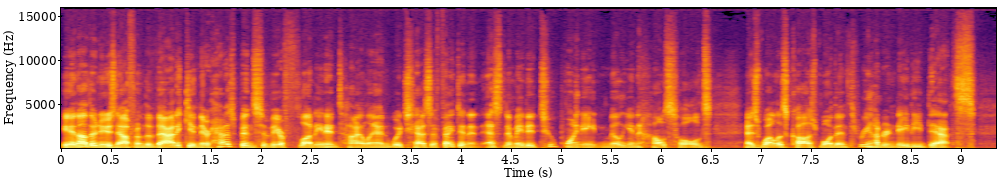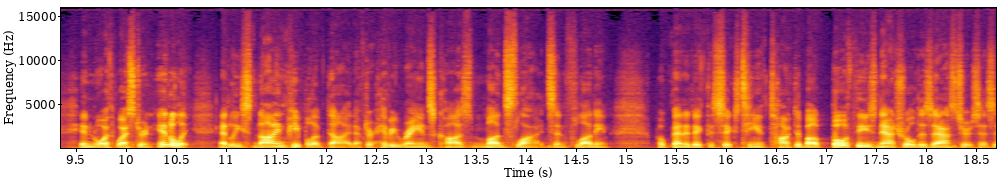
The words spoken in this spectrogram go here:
In other news now from the Vatican, there has been severe flooding in Thailand, which has affected an estimated 2.8 million households, as well as caused more than 380 deaths. In northwestern Italy, at least nine people have died after heavy rains caused mudslides and flooding. Pope Benedict XVI talked about both these natural disasters as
